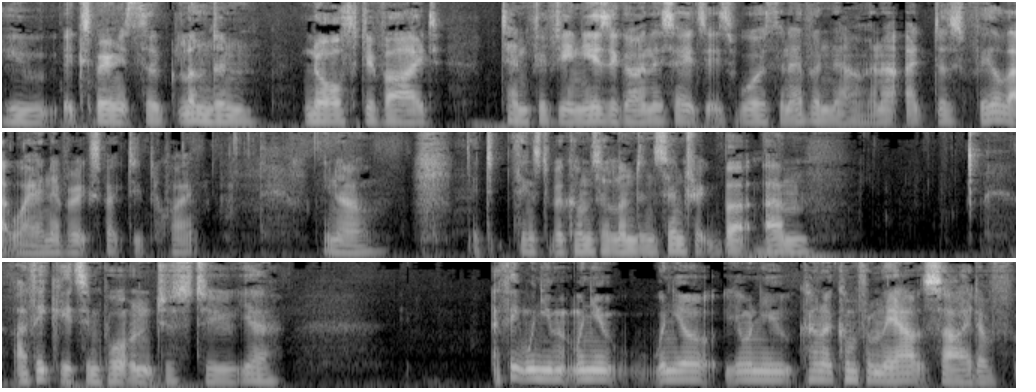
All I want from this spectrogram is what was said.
who experienced the London North divide 10, 15 years ago, and they say it's it's worse than ever now, and I, I does feel that way. I never expected quite, you know, it, things to become so London centric, but um, I think it's important just to yeah. I think when you when you when you're when you kind of come from the outside of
